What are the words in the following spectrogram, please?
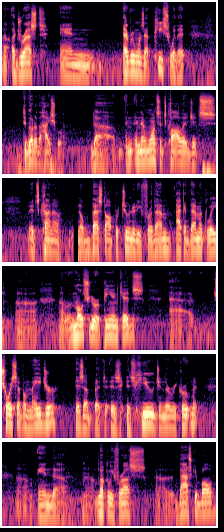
uh, addressed, and everyone's at peace with it to go to the high school. and, and then once it's college, it's it's kind of you know best opportunity for them academically. Uh, uh, most European kids, uh, choice of a major is a is is huge in their recruitment, um, and uh, uh, luckily for us, uh, basketball,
